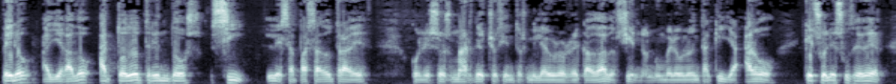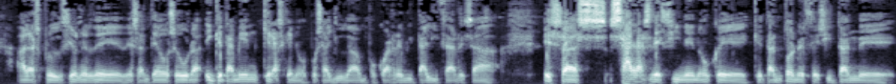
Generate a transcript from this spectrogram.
Pero ha llegado a todo Tren 2, sí les ha pasado otra vez con esos más de 800.000 euros recaudados, siendo número uno en taquilla, algo que suele suceder a las producciones de, Santiago Segura y que también, quieras que no, pues ayuda un poco a revitalizar esa, esas salas de cine ¿no? que tanto necesitan de,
